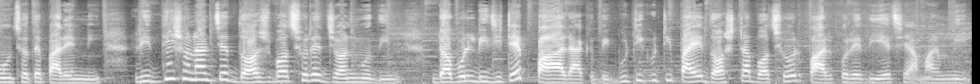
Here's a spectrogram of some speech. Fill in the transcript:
পৌঁছতে পারেননি। ঋদ্ধি সোনার যে দশ বছরের জন্মদিন ডবল ডিজিটে পা রাখবে। গুটি গুটি পায়ে দশটা বছর পার করে দিয়েছে আমার মেয়ে।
